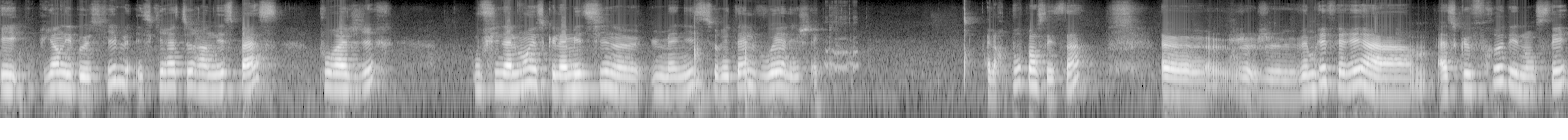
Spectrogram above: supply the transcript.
et rien n'est possible, est-ce qu'il resterait un espace pour agir? Ou finalement est-ce que la médecine humaniste serait-elle vouée à l'échec? Alors pour penser ça, euh, je, vais me référer à, ce que Freud énonçait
